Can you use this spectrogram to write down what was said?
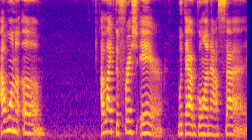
I wanna, um, I like the fresh air without going outside.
